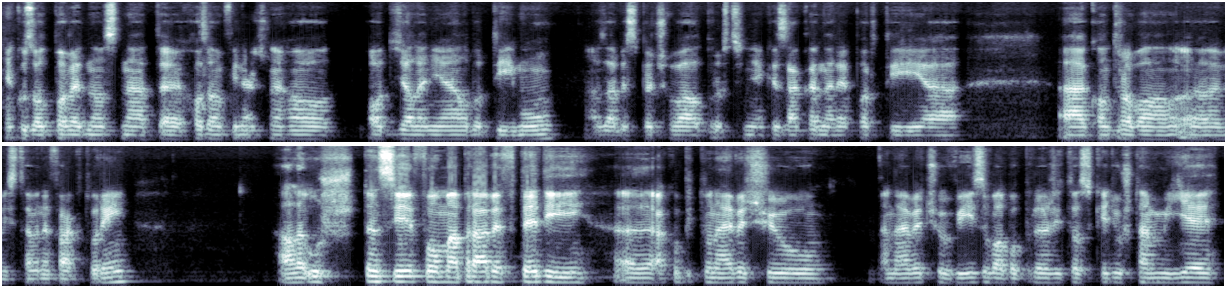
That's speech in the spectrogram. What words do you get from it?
nejakú zodpovednosť nad eh, chodom finančného oddelenia alebo týmu a zabezpečoval proste nejaké základné reporty a, a kontroloval uh, vystavené faktúry. Ale už ten CFO má práve vtedy uh, akoby tú najväčšiu, najväčšiu výzvu alebo príležitosť, keď už tam je,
